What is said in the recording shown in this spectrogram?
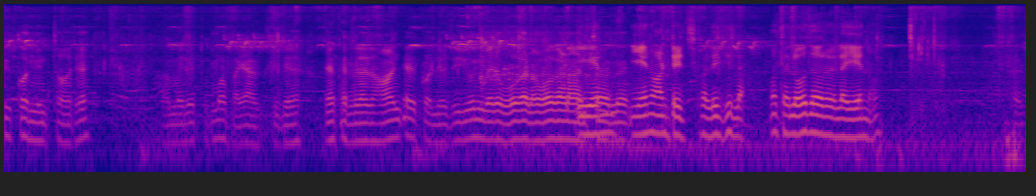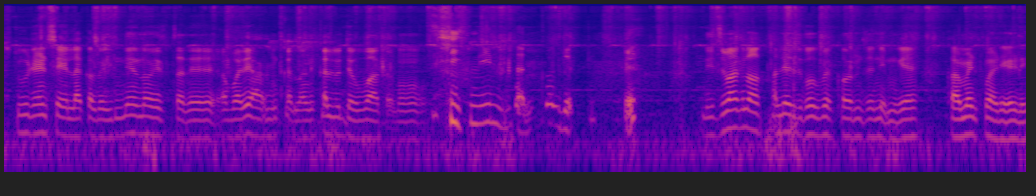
ಇಟ್ಕೊಂಡು ನಿಂತವ್ರೆ. ಆಮೇಲೆ ತುಂಬ ಭಯ ಆಗ್ತಿದೆ. ಯಾಕಂದರೆ ಅದು ಹಾಂಟೆಡ್ ಕಾಲೇಜು ಇವನು ಬೇರೆ ಹೋಗೋಣ ಹೋಗೋಣ ಏನು ವಾಂಟೆಡ್ಸ್ ಕಾಲೇಜ್ ಇಲ್ಲ. ಮತ್ತು ಅಲ್ಲಿ ಹೋದವರೆಲ್ಲ ಏನು? ಸ್ಟೂಡೆಂಟ್ಸೇ ಇಲ್ಲ ಕಲ್ಲು ಇನ್ನೇನೋ ಇರ್ತಾರೆ ಬರೀ ಅಂಕಲ್ ಅಂಕಲ್ ದೆವ್ವ ಆತನು. ನೀನು ನಿಜವಾಗ್ಲೂ ಅವ್ರ ಕಾಲೇಜ್ಗೆ ಹೋಗ್ಬೇಕು ಅಂದರೆ ನಿಮಗೆ ಕಮೆಂಟ್ ಮಾಡಿ ಹೇಳಿ.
